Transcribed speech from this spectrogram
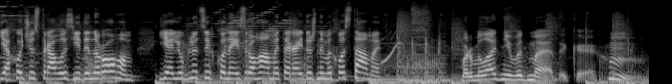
Я хочу страву з єдинорогом. Я люблю цих коней з рогами та райдужними хвостами. Мармеладні ведмедики. Хм.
